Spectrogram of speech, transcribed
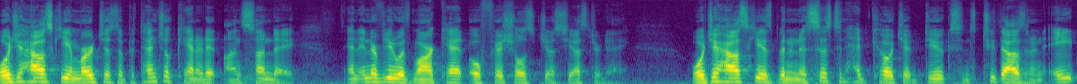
Wojciechowski emerged as a potential candidate on Sunday and interviewed with Marquette officials just yesterday. Wojciechowski has been an assistant head coach at Duke since 2008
